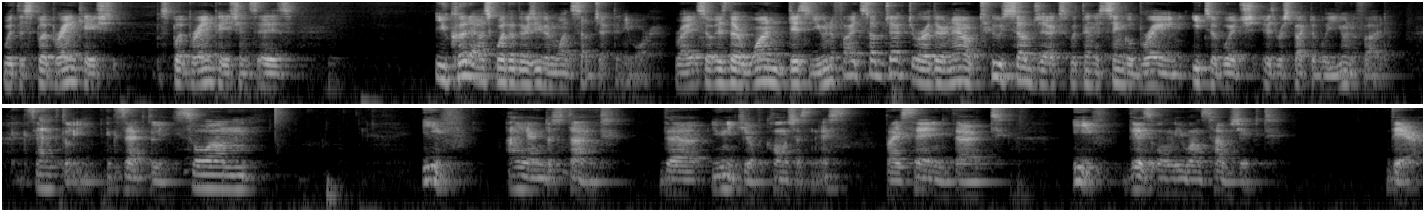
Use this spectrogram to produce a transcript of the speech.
with the split brain case, split brain patients is you could ask whether there's even one subject anymore, right? So is there one disunified subject, or are there now two subjects within a single brain, each of which is respectively unified? Exactly, exactly. So, um, if I understand the unity of consciousness by saying that if there's only one subject there,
